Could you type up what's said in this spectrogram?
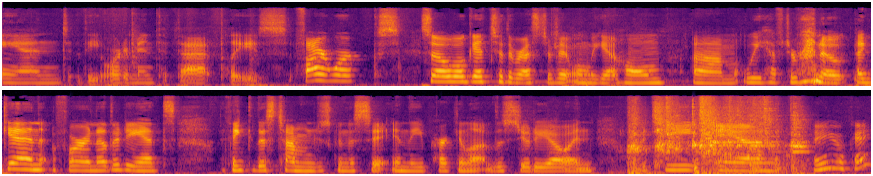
and the ornament that plays fireworks. So we'll get to the rest of it when we get home. Um, we have to run out again for another dance. I think this time I'm just going to sit in the parking lot of the studio and have a tea and. Are you. Okay.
